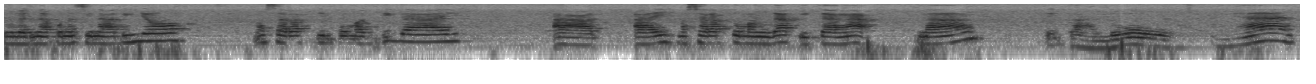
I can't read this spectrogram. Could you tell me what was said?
Tulad nga po ng sinabi nyo, masarap din po magbigay at ay masarap tumanggap, ika nga, ng regalo. Ayan.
